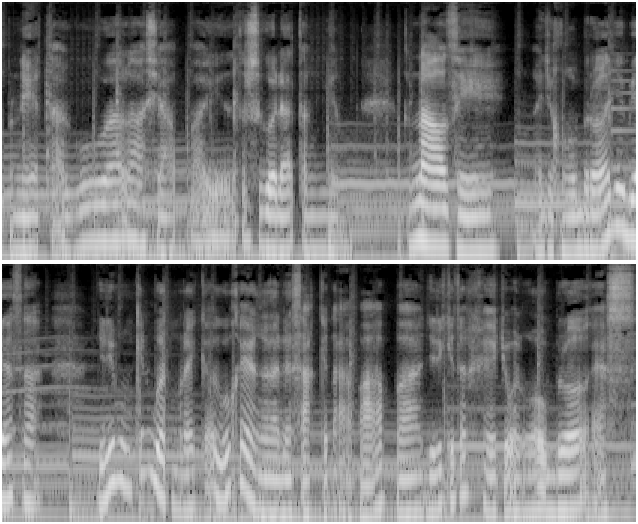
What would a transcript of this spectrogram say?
pendeta gue lah siapa gitu. Terus gue datengin, kenal sih, ngajak ngobrol aja biasa jadi mungkin buat mereka gue kayak nggak ada sakit apa-apa. Jadi kita kayak cuma ngobrol as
